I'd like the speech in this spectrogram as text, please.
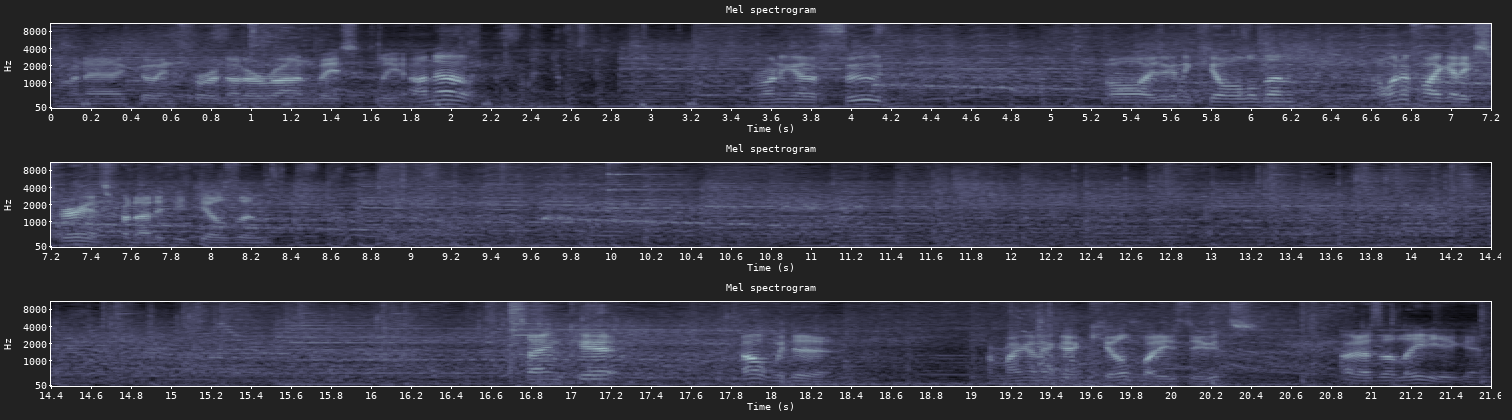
I'm gonna go in for another run, basically. Oh no! I'm running out of food. Oh, he's gonna kill all of them. I wonder if I get experience for that if he kills them. Tank it. Oh, we did it. Am I gonna get killed by these dudes? Oh, there's that lady again.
